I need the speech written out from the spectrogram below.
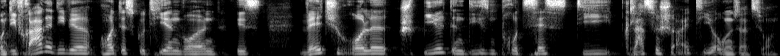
Und die Frage, die wir heute diskutieren wollen, ist, welche Rolle spielt in diesem Prozess die klassische IT-Organisation?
